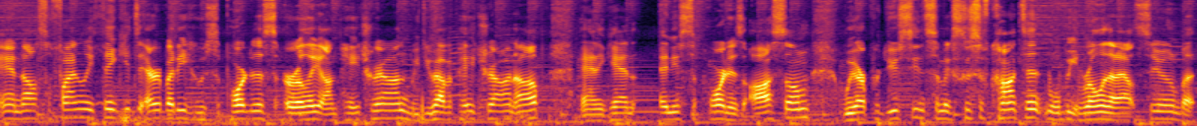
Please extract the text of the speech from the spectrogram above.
And also finally, thank you to everybody who supported us early on Patreon. We do have a Patreon up. And again, any support is awesome. We are producing some exclusive content. We'll be rolling that out soon. But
